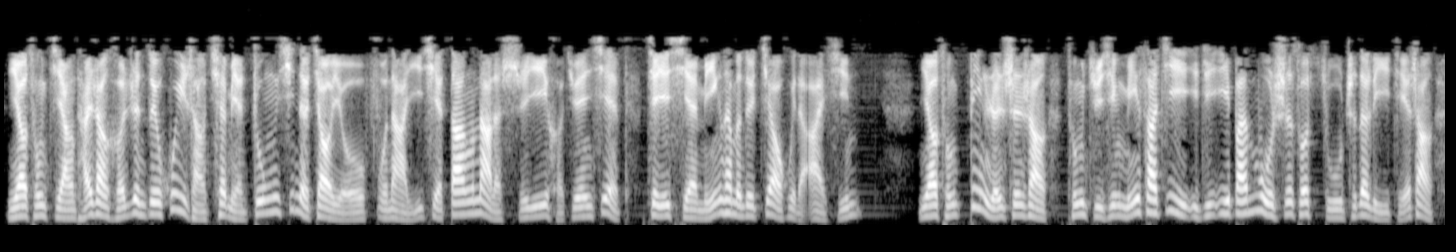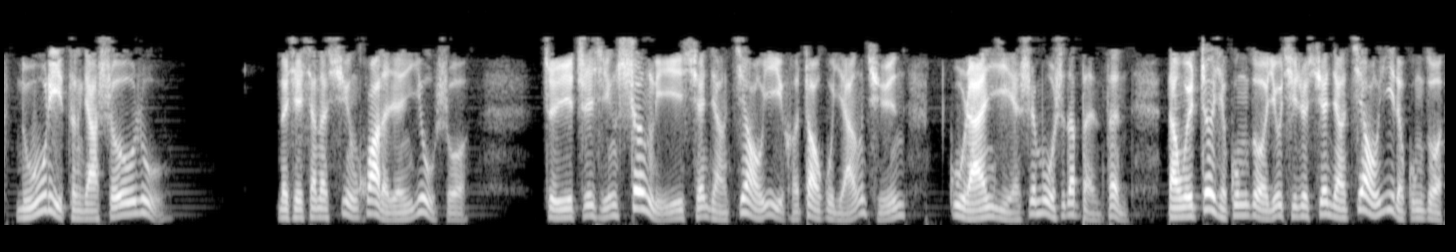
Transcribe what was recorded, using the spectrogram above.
你要从讲台上和认罪会上劝勉忠心的教友付纳一切当纳的十一和捐献，借以显明他们对教会的爱心。”你要从病人身上，从举行弥撒祭以及一般牧师所主持的礼节上，努力增加收入。那些向他训话的人又说：“至于执行圣礼、宣讲教义和照顾羊群，固然也是牧师的本分，但为这些工作，尤其是宣讲教义的工作，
